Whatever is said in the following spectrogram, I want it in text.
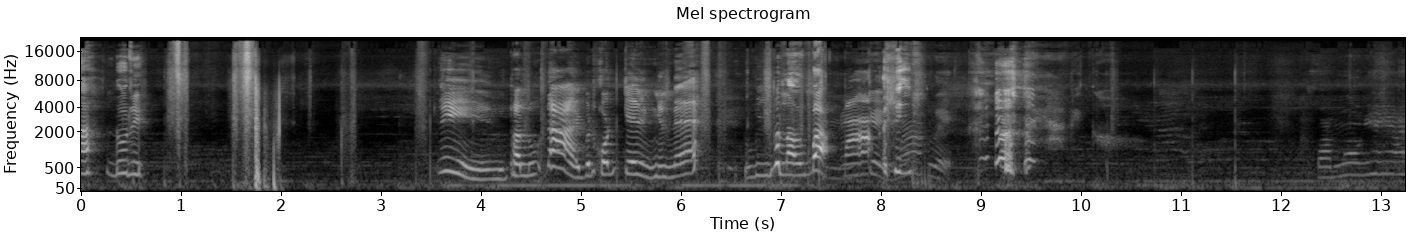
อะดูดิ นี่หนูทะลุได้เป็นคนเก่งเห็นไหมหนูมีพลังมากมากเก่งมากเลย ความโง่นี่ให้ห้า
